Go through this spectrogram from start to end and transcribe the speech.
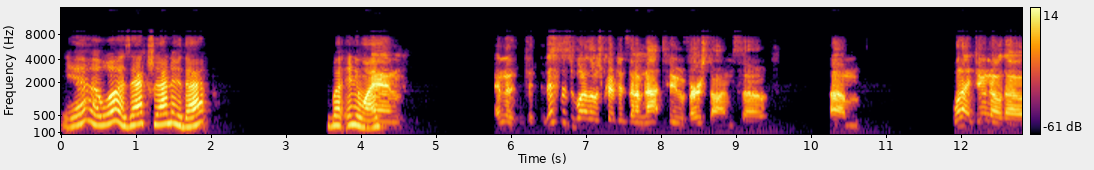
Yeah, it was actually. I knew that. But anyway, And and the, th- this is one of those cryptids that I'm not too versed on. So, um, what I do know though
